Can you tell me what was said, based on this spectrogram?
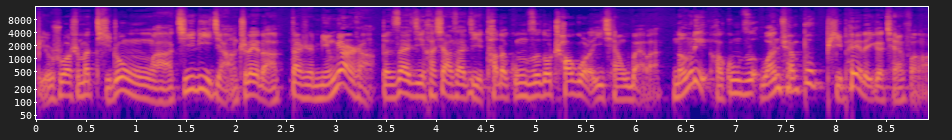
比如说什么体重啊、激励奖之类的，但是明面上，本赛季和下赛季他的工资都超过了一千五百万，能力和工资完全不匹配的一个前锋啊。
